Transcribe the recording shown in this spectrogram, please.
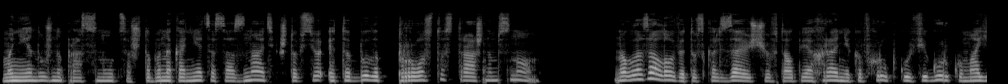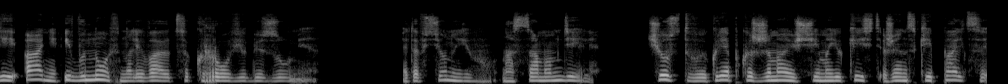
Мне нужно проснуться, чтобы наконец осознать, что все это было просто страшным сном. Но глаза ловят ускользающую в толпе охранников хрупкую фигурку моей Ани и вновь наливаются кровью безумия. Это все наяву, на самом деле. Чувствую крепко сжимающие мою кисть женские пальцы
